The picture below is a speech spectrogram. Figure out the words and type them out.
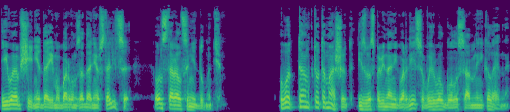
и вообще не дай ему барон задание в столице, он старался не думать. «Вот там кто-то машет», — из воспоминаний гвардейца вырвал голос Анны Николаевны.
